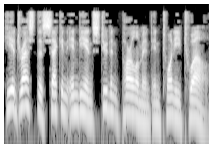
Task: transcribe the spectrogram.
He addressed the Second Indian Student Parliament in 2012.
